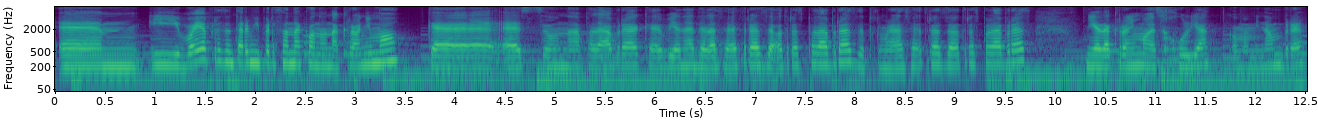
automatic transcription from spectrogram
Eh, y voy a presentar mi persona con un acrónimo que es una palabra que viene de las letras de otras palabras, de primeras letras de otras palabras. Y el acrónimo es Julia, como mi nombre.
